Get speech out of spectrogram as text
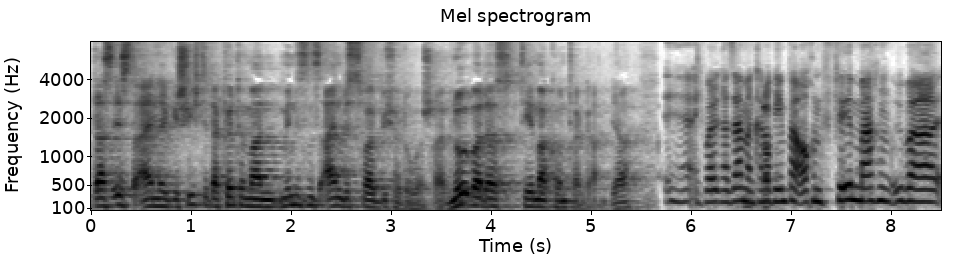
Das ist eine Geschichte, da könnte man mindestens ein bis zwei Bücher drüber schreiben. Nur über das Thema Kontergan, ja. Ja, ich wollte gerade sagen, man kann auf jeden Fall auch einen Film machen über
